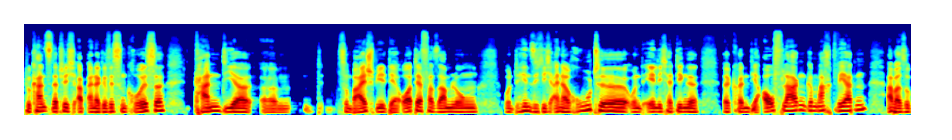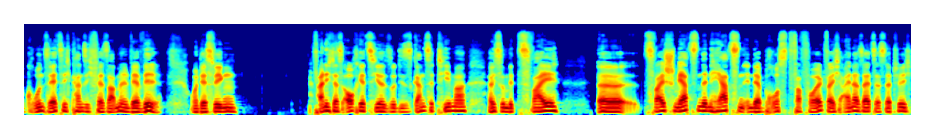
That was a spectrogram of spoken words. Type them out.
du kannst natürlich ab einer gewissen Größe kann dir ähm, zum Beispiel der Ort der Versammlung und hinsichtlich einer Route und ähnlicher Dinge äh, können dir Auflagen gemacht werden, aber so grundsätzlich kann sich versammeln, wer will. Und deswegen fand ich das auch jetzt hier so dieses ganze Thema habe ich so mit zwei äh, zwei schmerzenden Herzen in der Brust verfolgt, weil ich einerseits es natürlich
